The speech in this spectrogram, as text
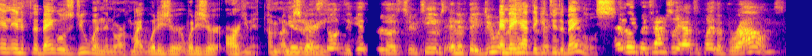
and and if the Bengals do win the North, Mike, what is your what is your argument? I'm, I'm just very. They still have to get through those two teams, and if they do, and they have to get through the Bengals, and they potentially have to play the Browns,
